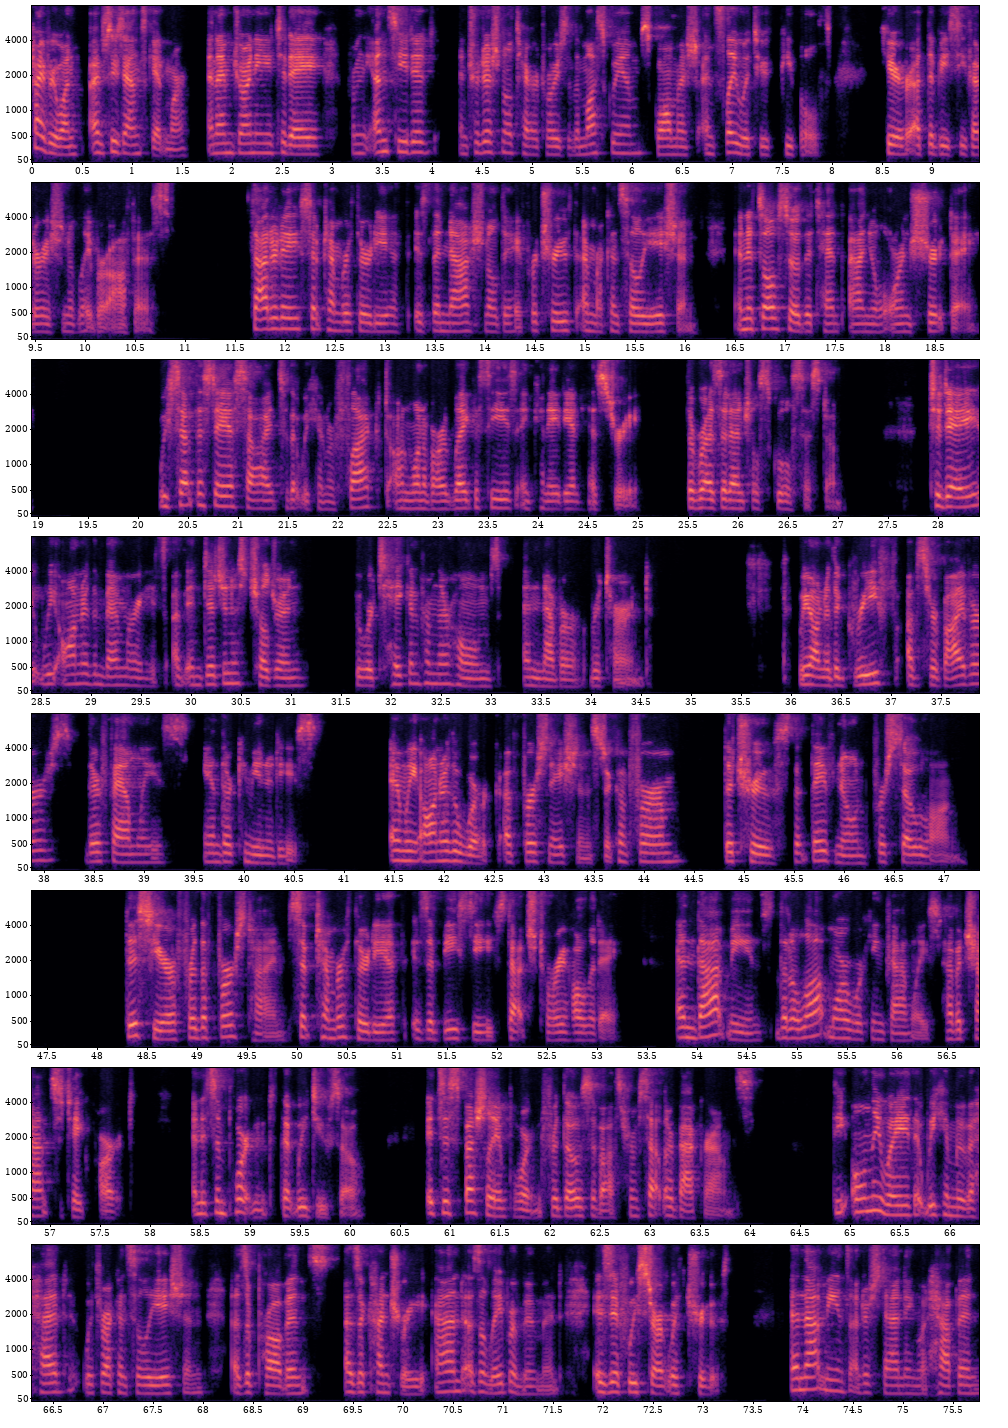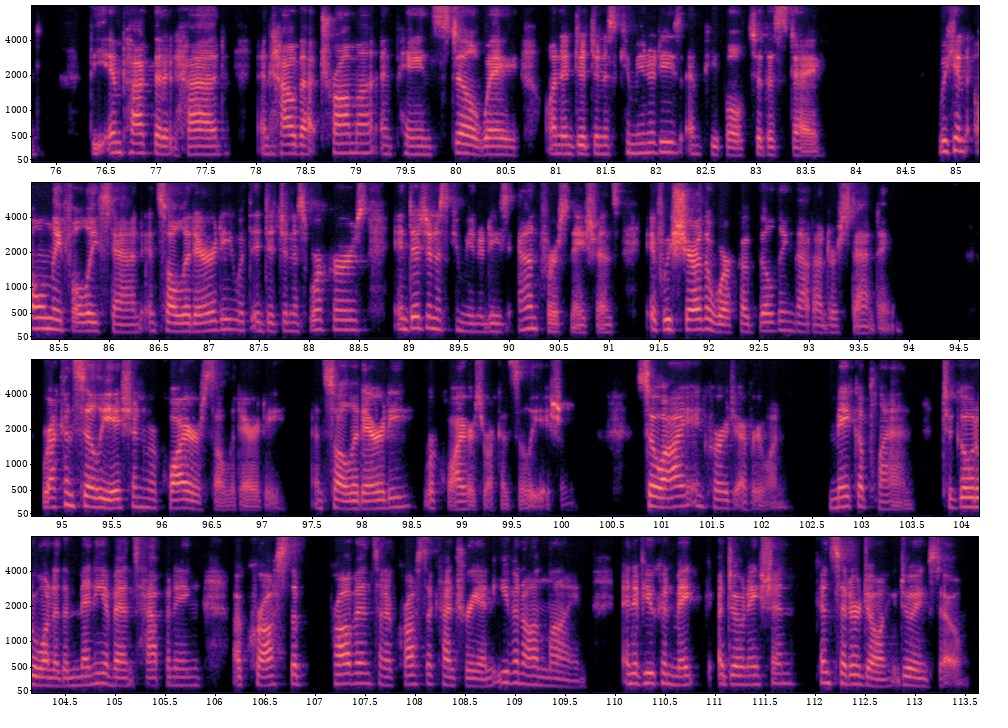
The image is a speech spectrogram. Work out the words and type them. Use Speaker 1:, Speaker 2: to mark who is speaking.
Speaker 1: Hi, everyone. I'm Sussanne Skidmore, and I'm joining you today from the unceded and traditional territories of the Musqueam, Squamish, and Tsleil-Waututh peoples here at the BC Federation of Labor office. Saturday, September 30th is the National Day for Truth and Reconciliation, and it's also the 10th annual Orange Shirt Day. We set this day aside so that we can reflect on one of our legacies in Canadian history, the residential school system. Today, we honor the memories of Indigenous children who were taken from their homes and never returned. We honor the grief of survivors, their families, and their communities. And we honor the work of First Nations to confirm the truths that they've known for so long. This year, for the first time, September 30th is a BC statutory holiday. And that means that a lot more working families have a chance to take part. And it's important that we do so. It's especially important for those of us from settler backgrounds. The only way that we can move ahead with reconciliation as a province, as a country, and as a labor movement is if we start with truth. And that means understanding what happened, the impact that it had, and how that trauma and pain still weigh on Indigenous communities and people to this day. We can only fully stand in solidarity with Indigenous workers, Indigenous communities, and First Nations if we share the work of building that understanding. Reconciliation requires solidarity, and solidarity requires reconciliation. So I encourage everyone make a plan to go to one of the many events happening across the province and across the country and even online. And if you can make a donation, consider doing, doing so.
